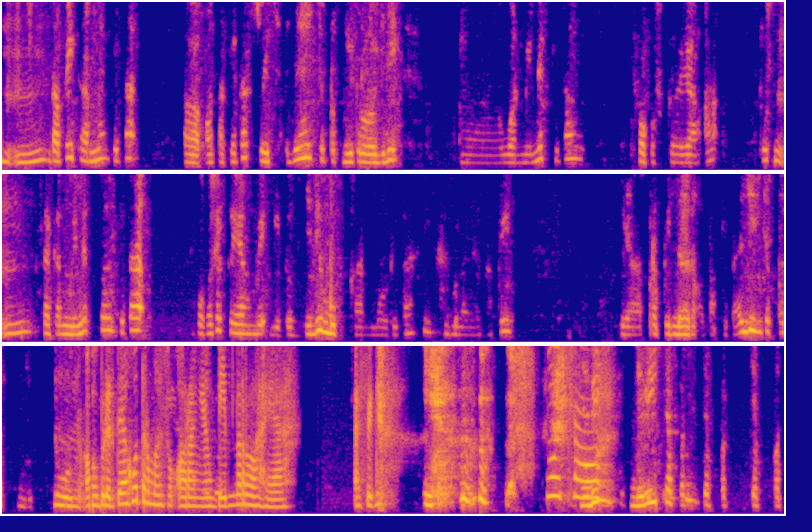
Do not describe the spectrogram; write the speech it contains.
Mm-mm. tapi karena kita uh, otak kita switch aja cepet gitu loh jadi uh, one minute kita fokus ke yang A terus Mm-mm. second minute tuh kita fokusnya ke yang B gitu. Jadi bukan multitasking sebenarnya, tapi ya perpindahan otak kita aja yang cepet gitu. Hmm, Oh, berarti aku termasuk orang yang pinter lah ya. Asik. Iya. Jadi jadi cepet cepet cepet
